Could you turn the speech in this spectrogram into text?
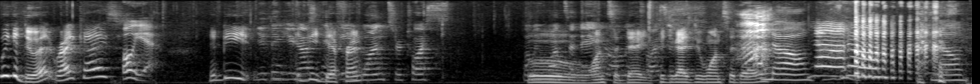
We could do it, right, guys? Oh yeah. It'd be You think you It'd guys be can different. eat once or twice? Only ooh once a day. once a day. Could you guys do once a day? No. No, no, no.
